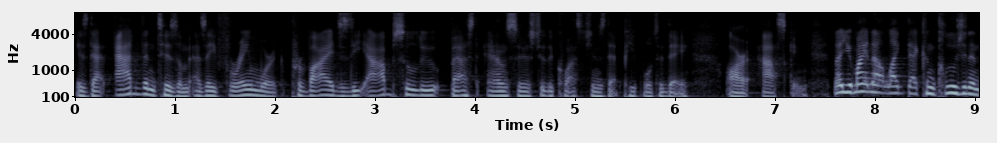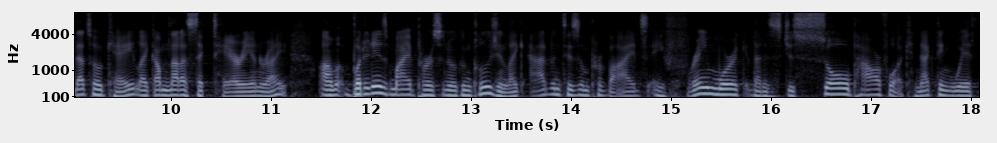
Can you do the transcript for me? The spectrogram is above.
is that Adventism as a framework provides the absolute best answers to the questions that people today are asking. Now, you might not like that conclusion, and that's okay. Like, I'm not a sectarian, right? Um, but it is my personal conclusion. Like, Adventism provides a framework that is just so powerful at connecting with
